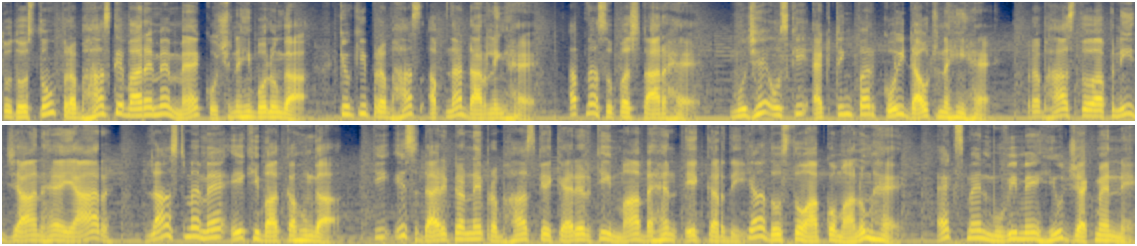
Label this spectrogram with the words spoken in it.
तो दोस्तों, प्रभास के बारे में मैं कुछ नहीं बोलूँगा, क्योंकि प्रभास अपना डार्लिंग है, अपना सुपरस्टार है। मुझे उसकी एक्टिंग पर कोई डाउट नहीं है। प्रभास तो अपनी जान है यार। लास्ट में मैं एक ही बात कहूँगा कि इस डायरेक्टर ने प्रभास के कैरियर की माँ बहन एक कर दी। क्या दोस्तों आपको मालूम है एक्समैन मूवी में ह्यूज जैकमैन ने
